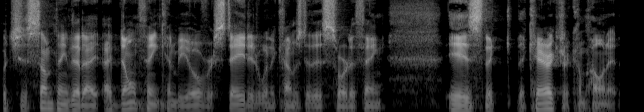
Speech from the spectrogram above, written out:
which is something that I, I don't think can be overstated when it comes to this sort of thing, is the the character component.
